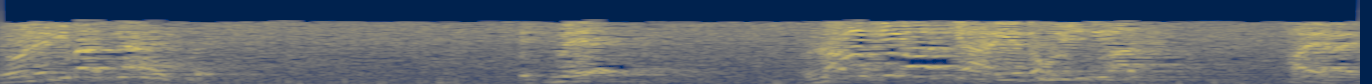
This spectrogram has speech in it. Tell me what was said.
رونے کی بات کیا ہے اس میں؟ اس میں غم کی بات کیا ہے؟ یہ تو خوشی کی بات ہے۔ ہائے ہائے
